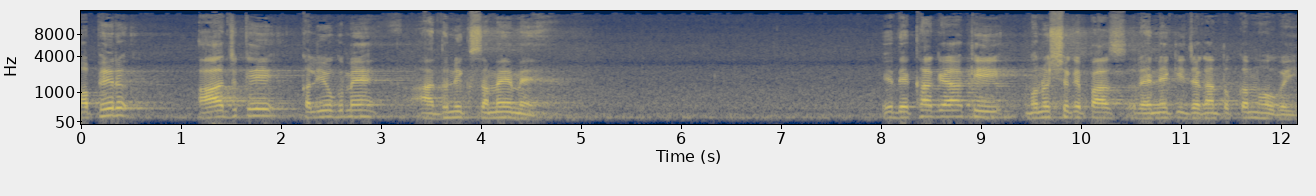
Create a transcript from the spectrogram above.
और फिर आज के कलयुग में, आधुनिक समय में ये देखा गया कि मनुष्य के पास रहने की जगह तो कम हो गई।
